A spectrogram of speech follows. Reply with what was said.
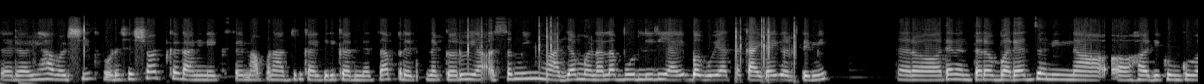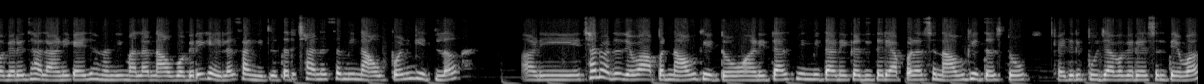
तर ह्या वर्षी थोडंसं शॉर्टकट आणि नेक्स्ट टाइम आपण अजून काहीतरी करण्याचा प्रयत्न करूया. असं मी माझ्या मनाला बोललेली आहे. बघूया आता काय काय करते मी. तर त्यानंतर बऱ्याच जणींना हळदी कुंकू वगैरे झाला आणि काही जणांनी मला नाव वगैरे घ्यायला सांगितलं. तर छान असं मी नाव पण घेतलं. आणि छान वाटतं जेव्हा आपण नाव घेतो आणि त्याच निमित्ताने कधीतरी आपण असं नाव घेत असतो काहीतरी पूजा वगैरे असेल तेव्हा.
